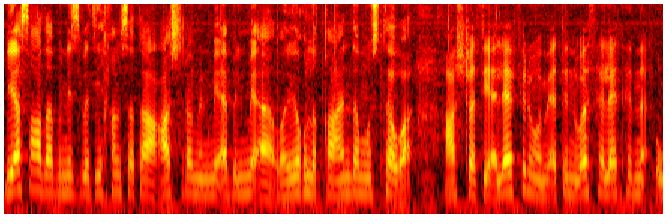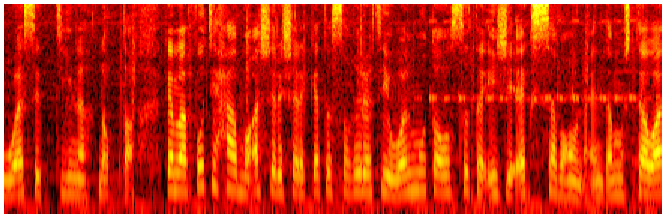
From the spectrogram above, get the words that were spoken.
ليصعد بنسبة 15 من 100% ويغلق عند مستوى 10100 63 نقطة. كما فتح مؤشر الشركات الصغيرة والمتوسطة EGX 70 عند مستوى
